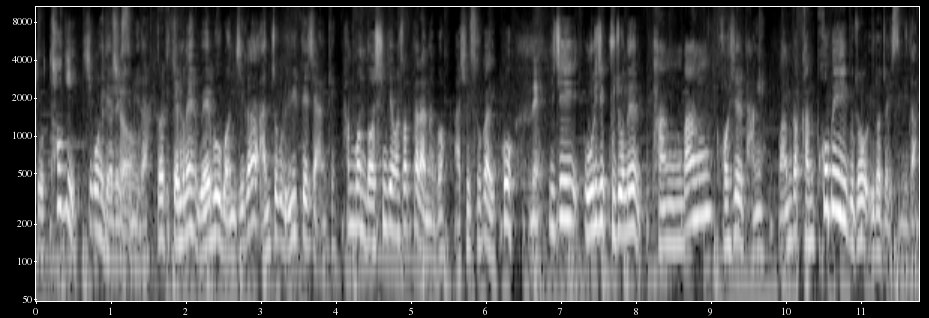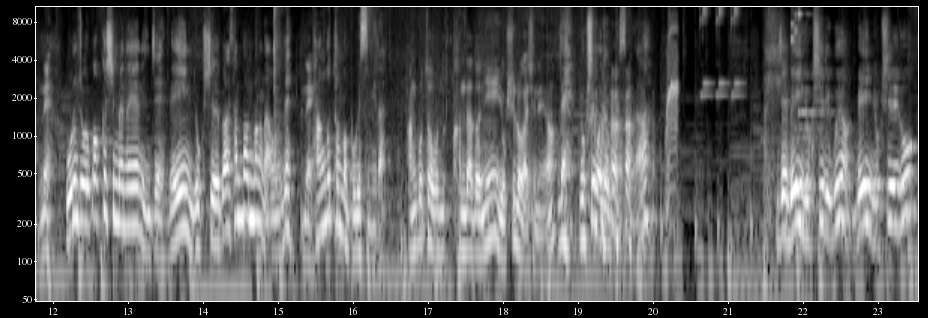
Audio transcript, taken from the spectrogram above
또 턱이 시공이 되어 그렇죠. 있습니다. 그렇기 때문에 외부 먼지가 안쪽으로 유입되지 않게 한 번 더 신경을 썼다라는 거 아실 수가 있고 네. 이제 우리 집 구조는 방방 거실 방에 완벽한 포베이 구조 이루어져 있습니다. 네. 오른쪽으로 꺾으시면은 이제 메인 욕실과 3번 방 나오는데 네. 방부터 한번 보겠습니다. 방부터 간다더니 욕실로 가시네요. 네, 욕실 먼저 보겠습니다. 이제 메인 욕실이고요. 메인 욕실도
